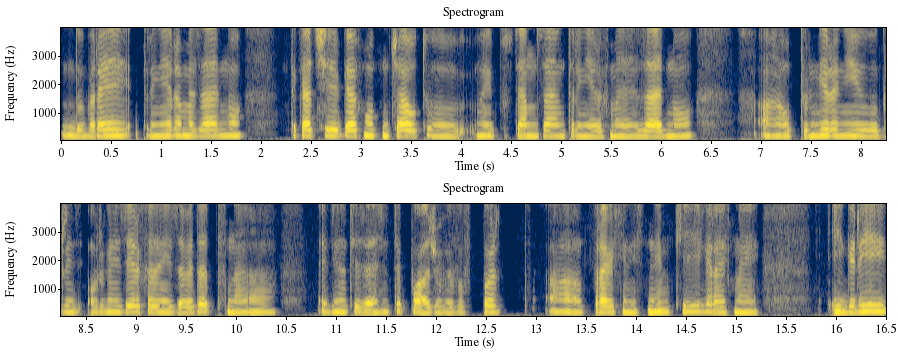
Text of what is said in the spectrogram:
добре, тренираме заедно, така че бяхме от началото, и постоянно заедно тренирахме заедно. А, от турнира ни организираха да ни заведат на един от известните плажове в Пърт. А, правиха ни снимки, играехме игри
